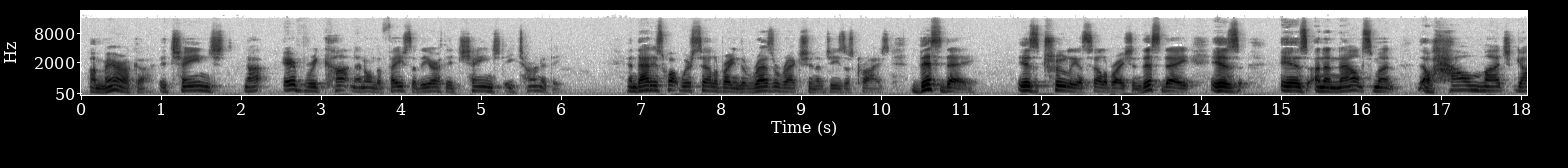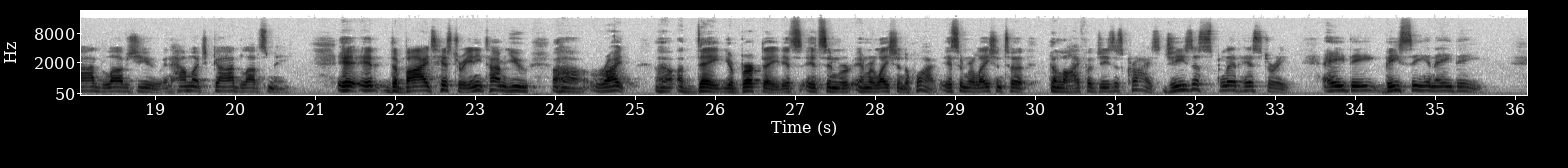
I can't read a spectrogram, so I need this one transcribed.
America, it changed not every continent on the face of the earth, it changed eternity. And that is what we're celebrating the resurrection of Jesus Christ. This day is truly a celebration. This day is, is an announcement of how much God loves you and how much God loves me. It, it divides history. Anytime you uh, write uh, a date, your birth date, it's, it's in, re- in relation to what? It's in relation to the life of Jesus Christ. Jesus split history AD, BC, and AD.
